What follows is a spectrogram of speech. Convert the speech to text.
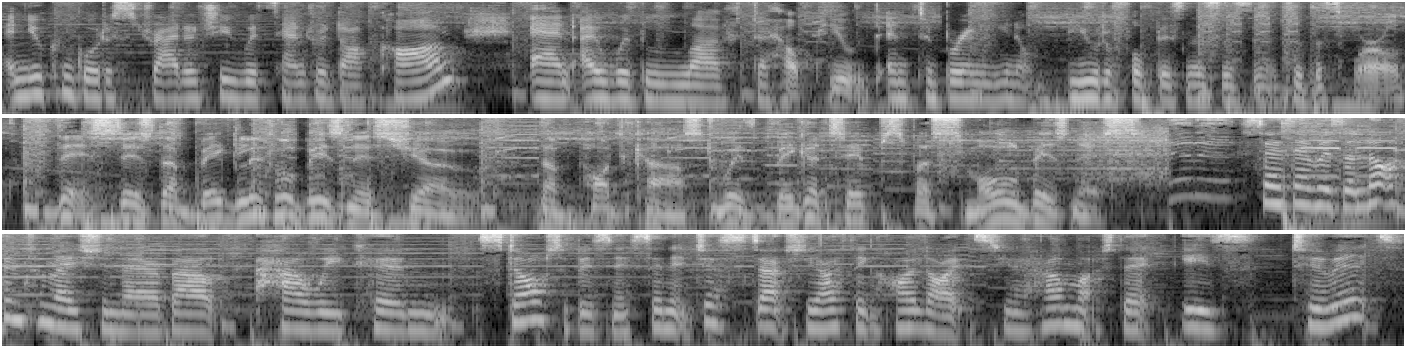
And you can go to strategywithsandra.com and I would love to help you and to bring, you know, beautiful businesses into this world. This is the Big Little Business Show, the podcast with bigger tips for small business. So there was a lot of information there about how we can start a business, and it just actually I think highlights you know how much there is to it,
